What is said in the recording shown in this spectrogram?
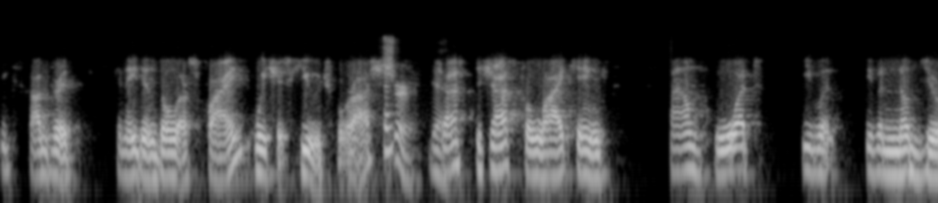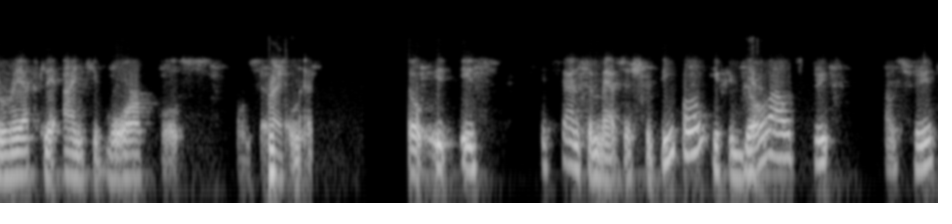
600 Canadian dollars fine, which is huge for Russia, Sure. Yeah. just just for liking um, somewhat even even not directly anti-war posts on social Right. So it it's, it sends a message to people: if you go out street, out street,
